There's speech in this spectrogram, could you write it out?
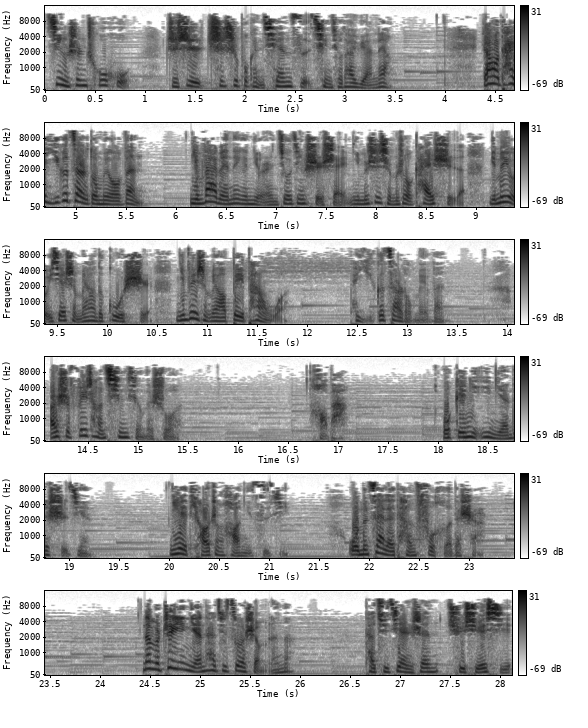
净身出户，只是迟迟不肯签字，请求他原谅。然后她一个字儿都没有问，你外面那个女人究竟是谁？你们是什么时候开始的？你们有一些什么样的故事？你为什么要背叛我？他一个字儿都没问，而是非常清醒的说：“好吧，我给你一年的时间，你也调整好你自己，我们再来谈复合的事儿。”那么这一年他去做什么了呢？他去健身，去学习，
